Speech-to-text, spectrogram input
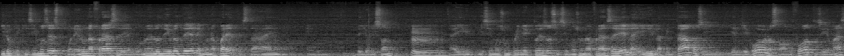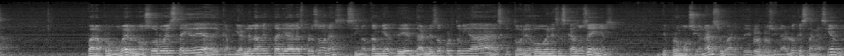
y lo que quisimos es poner una frase de alguno de los libros de él en una pared, está en, en Bello Horizonte. Mm, Ahí hicimos un proyecto de esos, hicimos una frase de él, ahí la pintamos y, y él llegó, nos tomamos fotos y demás, para promover no solo esta idea de cambiarle la mentalidad a las personas, sino también de darles oportunidad a escritores jóvenes escasuseños de promocionar su arte, de promocionar lo que están haciendo.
